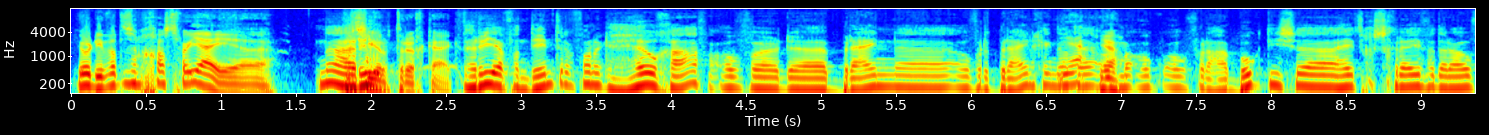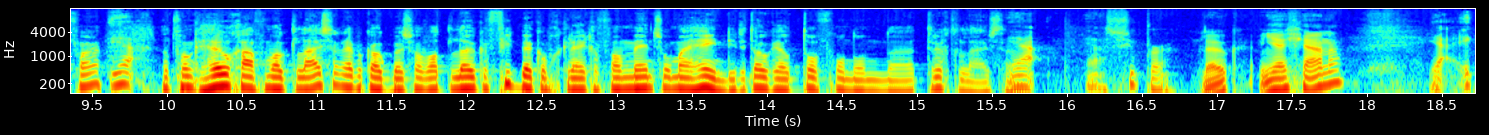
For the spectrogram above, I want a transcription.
Jordi, wat is een gast waar jij eh Nou, plezier Ria, op terugkijkt? Ria van Dinteren vond ik heel gaaf. Over, de brein, eh, over het brein ging dat. Ja. hè? Ja. Ook, maar ook over haar boek die ze eh, heeft geschreven daarover. Ja, Dat vond ik heel gaaf om ook te luisteren. Daar heb ik ook best wel wat leuke feedback op gekregen van mensen om mij heen. Die het ook heel tof vonden om eh, terug te luisteren. ja, ja super. Leuk. En jij, Sjane? Ja, ik,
